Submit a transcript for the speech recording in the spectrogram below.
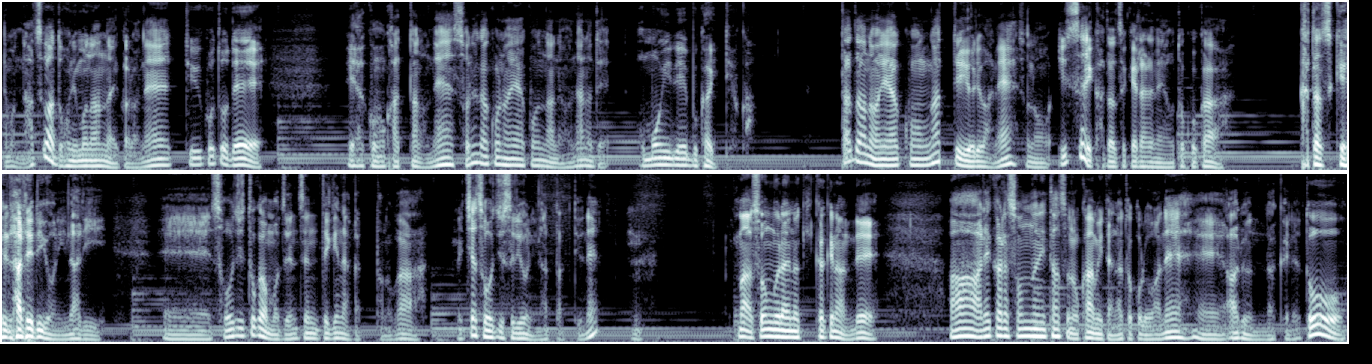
でも夏はどうにもなんないからねっていうことでエアコンを買ったのね。それがこのエアコンなのよ。なので思い出深いっていうか。ただのエアコンがっていうよりはねその一切片付けられない男が片付けられるようになり、えー掃除とかも全然できなかったのがめっちゃ掃除するようになったっていうね、うん、まあそんぐらいのきっかけなんであああれからそんなに経つのかみたいなところはね、えーあるんだけれど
